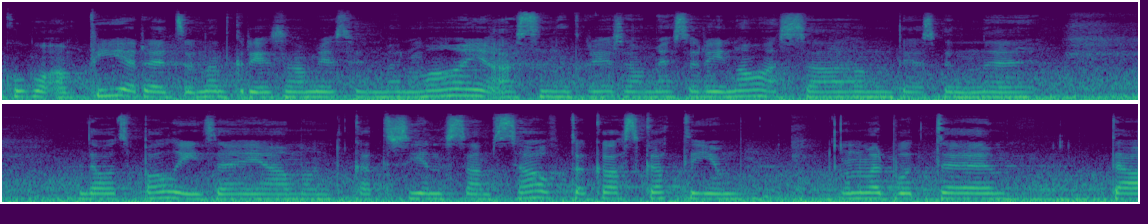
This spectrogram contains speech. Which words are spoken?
guvām pieredzi un atgriezāmies vienmēr mājās atgriezāmies arī nosā un diezgan eh, daudz palīdzējām un katrs ienesām savu skatījumu. Un varbūt eh, tā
